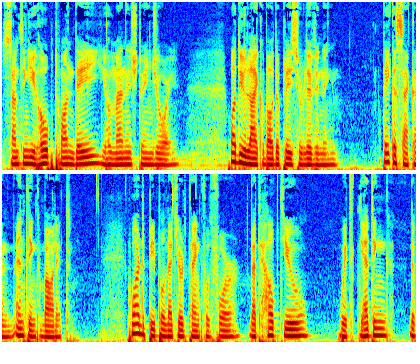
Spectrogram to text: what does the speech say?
Something you hoped one day you'll manage to enjoy. What do you like about the place you're living in? Take a second and think about it. Who are the people that you're thankful for that helped you with getting the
